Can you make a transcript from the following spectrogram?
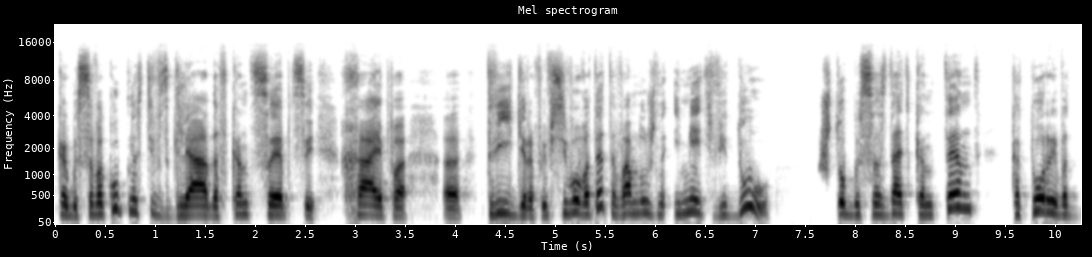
как бы совокупности взглядов, концепций, хайпа, э, триггеров и всего вот это вам нужно иметь в виду, чтобы создать контент, который вот,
